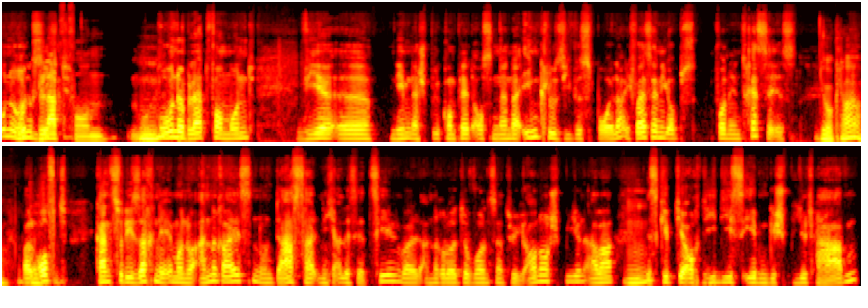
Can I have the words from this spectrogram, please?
ohne, ohne Rücksicht, Plattform. Mhm. ohne Blatt vom Mund. Wir äh, nehmen das Spiel komplett auseinander, inklusive Spoiler. Ich weiß ja nicht, ob es von Interesse ist. Ja, klar. Weil oft kannst du die Sachen ja immer nur anreißen und darfst halt nicht alles erzählen, weil andere Leute wollen es natürlich auch noch spielen. Aber Mhm. es gibt ja auch die, die es eben gespielt haben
